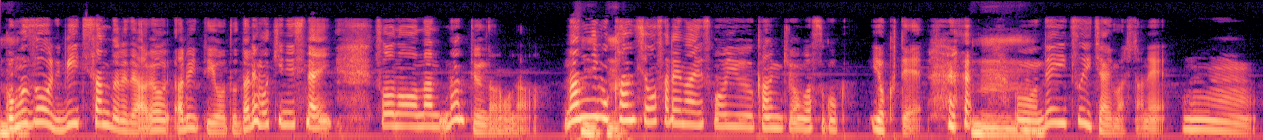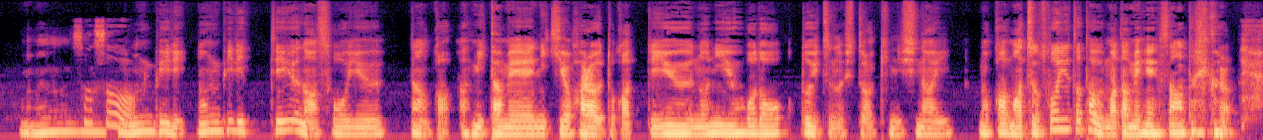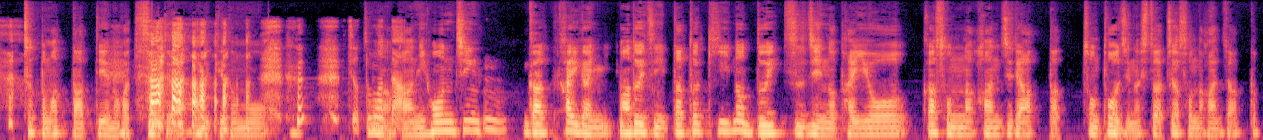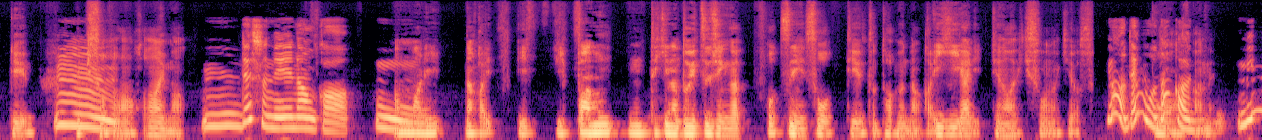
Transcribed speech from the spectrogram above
ゴム草履、ビーチサンダルで歩歩いてようと、誰も気にしない、その、なん、なんて言うんだろうな。何にも干渉されない、そういう環境がすごく良くて、うんうん、で、居ついちゃいましたね。うん。うんそうそうのんびり。のんびりっていうのはそういう、なんか、あ見た目に気を払うとかっていうのに言うほど、ドイツの人は気にしないのか。まあちょっとそう言うと多分またメヘンさんあたりから、ちょっと待ったっていうのが来そうではあるけども、ちょっとどうなまた。日本人うん。が海外に、まあドイツに行った時のドイツ人の対応がそんな感じであった。その当時の人たちはそんな感じだったっていうエピソードなのかな、今。うん、ですね、なんか。うん。あんま。り、なんか一般的なドイツ人が常にそうっていうと多分なんか意義ありっていうのができそうな気がすいや、でもなんか、そうなんですかみんな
